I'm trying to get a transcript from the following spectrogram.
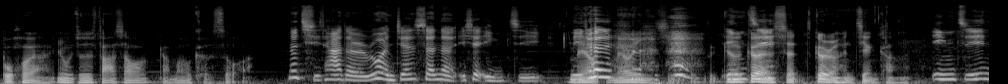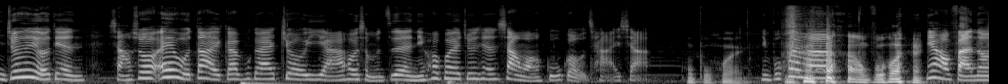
不会啊，因为我就是发烧、感冒、咳嗽啊。那其他的，如果你今天生了一些隐疾，你就是没有隐疾，个个人生个人很健康。隐疾，你就是有点想说，哎，我到底该不该就医啊，或者什么之类，你会不会就先上网 Google 查一下？我不会，你不会吗？我不会。你好烦哦！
